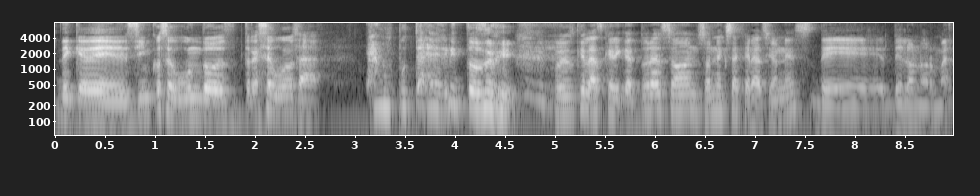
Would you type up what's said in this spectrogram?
de que de cinco segundos, tres segundos, o sea. Eran un putero de gritos, güey. Pues es que las caricaturas son, son exageraciones de, de lo normal.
